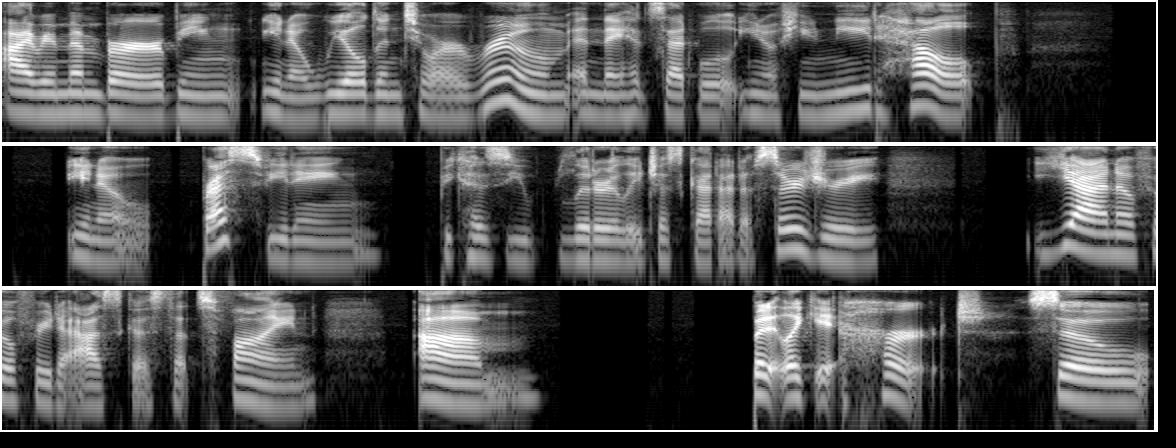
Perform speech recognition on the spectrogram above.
I remember being, you know, wheeled into our room and they had said, well, you know, if you need help, you know, breastfeeding because you literally just got out of surgery, yeah, no, feel free to ask us. That's fine. Um, but it, like it hurt. So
